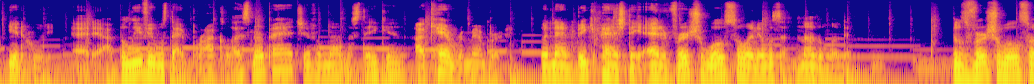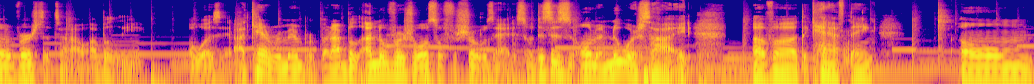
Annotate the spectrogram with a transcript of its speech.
forget who they added. I believe it was that Brock Lesnar patch, if I'm not mistaken. I can't remember. But in that big patch, they added Virtuoso, and it was another one that it was Virtuoso and Versatile, I believe. what was it? I can't remember, but I I know Virtuoso for sure was added. So this is on a newer side of uh the CAF thing. Um,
